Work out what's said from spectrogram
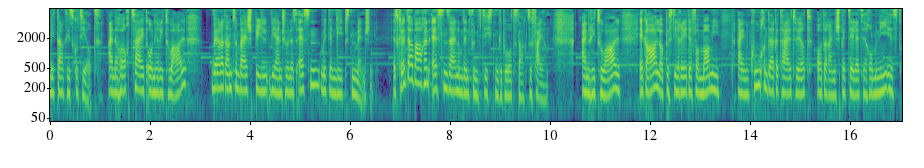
Mittag diskutiert. Eine Hochzeit ohne Ritual wäre dann zum Beispiel wie ein schönes Essen mit den liebsten Menschen. Es könnte aber auch ein Essen sein, um den 50. Geburtstag zu feiern. Ein Ritual, egal ob es die Rede von Mami, ein Kuchen, der geteilt wird oder eine spezielle Zeremonie ist.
